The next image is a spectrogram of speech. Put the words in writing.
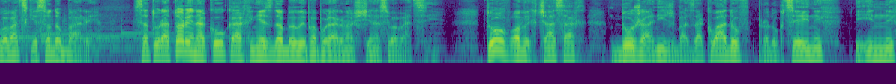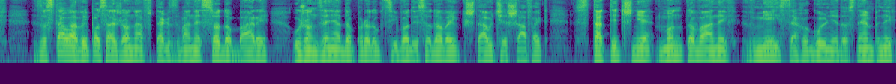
Słowackie sodobary. Saturatory na kółkach nie zdobyły popularności na Słowacji. Tu w owych czasach duża liczba zakładów produkcyjnych i innych została wyposażona w tak zwane sodobary, urządzenia do produkcji wody sodowej w kształcie szafek statycznie montowanych w miejscach ogólnie dostępnych,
